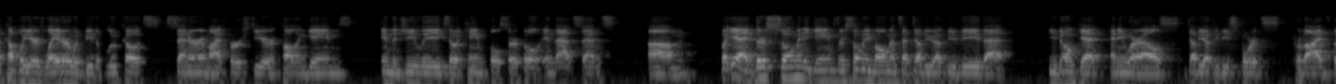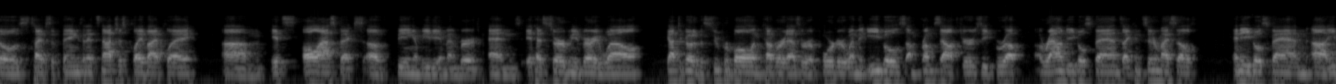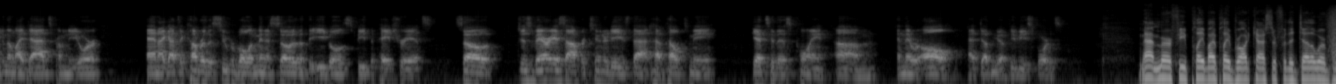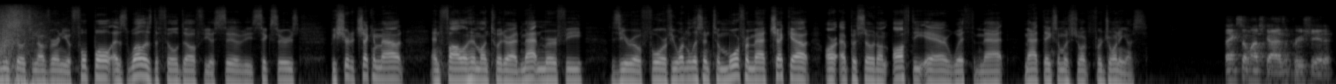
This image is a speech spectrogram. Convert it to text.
a couple years later would be the Bluecoats center in my first year calling games in the G League. So it came full circle in that sense. Um, but yeah, there's so many games, there's so many moments at WFUV that you don't get anywhere else. WFUV Sports provides those types of things, and it's not just play by play. It's all aspects of being a media member, and it has served me very well got to go to the Super Bowl and cover it as a reporter when the Eagles, I'm from South Jersey, grew up around Eagles fans. I consider myself an Eagles fan, uh, even though my dad's from New York. And I got to cover the Super Bowl in Minnesota that the Eagles beat the Patriots. So just various opportunities that have helped me get to this point. Um, and they were all at WFUV Sports. Matt Murphy, play by play broadcaster for the Delaware Bluecoats and Alvernia football, as well as the Philadelphia 76ers. Be sure to check him out and follow him on Twitter at Matt Murphy. 04. If you want to listen to more from Matt, check out our episode on Off the Air with Matt. Matt, thanks so much for joining us. Thanks so much, guys. Appreciate it.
